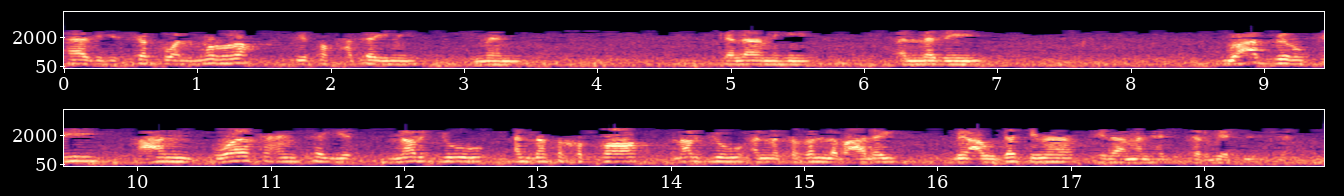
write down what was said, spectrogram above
هذه الشكوى المرة في صفحتين من كلامه الذي يعبر فيه عن واقع سيء نرجو أن نتخطاه نرجو أن نتغلب عليه بعودتنا إلى منهج التربيه الاسلاميه.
